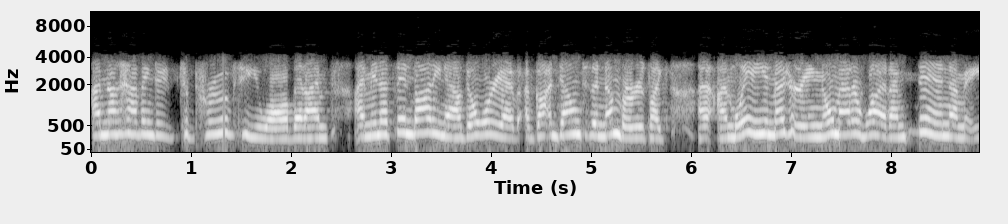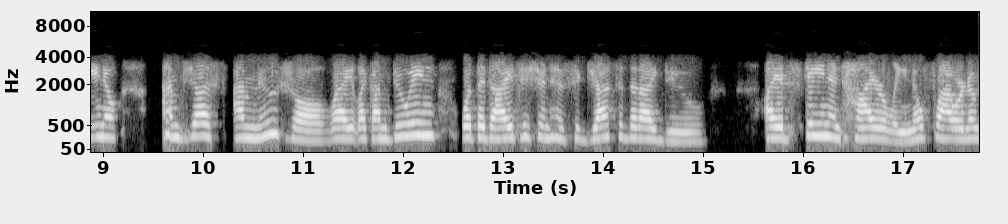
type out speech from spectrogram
I'm not having to, to prove to you all that I'm I'm in a thin body now. Don't worry, I've I've gotten down to the numbers. Like I, I'm weighing and measuring no matter what. I'm thin. I'm you know I'm just I'm neutral, right? Like I'm doing what the dietitian has suggested that I do. I abstain entirely, no flour, no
